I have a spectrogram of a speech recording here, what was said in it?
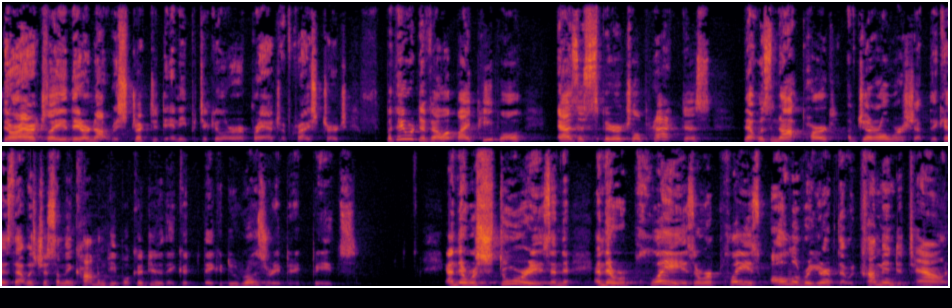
they are actually they are not restricted to any particular branch of Christ Church, but they were developed by people as a spiritual practice that was not part of general worship because that was just something common people could do. They could they could do rosary beads. And there were stories and, the, and there were plays. There were plays all over Europe that would come into town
